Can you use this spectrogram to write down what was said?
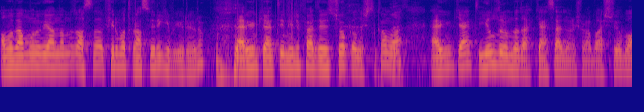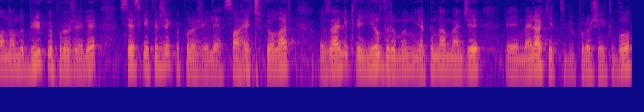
Ama ben bunu bir anlamda da aslında firma transferi gibi görüyorum. Ergün Kent'i Nilüfer'de biz çok alıştık ama Evet. Ergün Kent Yıldırım'da da kentsel dönüşüme başlıyor. Bu anlamda büyük bir projeyle, ses getirecek bir projeyle sahaya çıkıyorlar. Özellikle Yıldırım'ın yakından bence e, merak ettiği bir projeydi bu.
